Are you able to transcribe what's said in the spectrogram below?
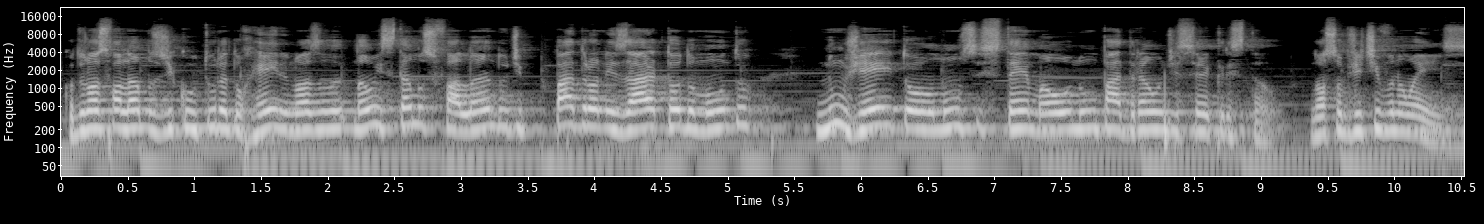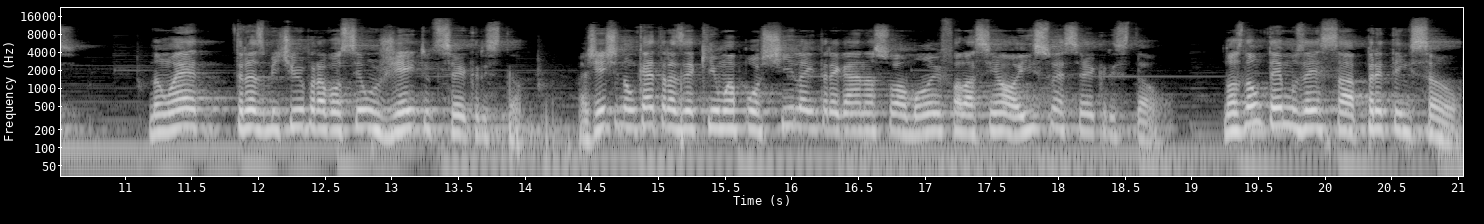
Quando nós falamos de cultura do reino, nós não estamos falando de padronizar todo mundo num jeito ou num sistema ou num padrão de ser cristão. Nosso objetivo não é esse. Não é transmitir para você um jeito de ser cristão. A gente não quer trazer aqui uma apostila, entregar na sua mão e falar assim: ó, oh, isso é ser cristão. Nós não temos essa pretensão.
